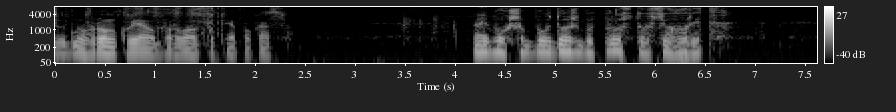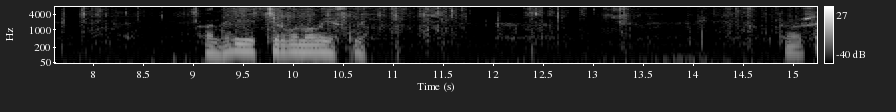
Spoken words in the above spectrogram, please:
І одну громку я оборвав, тут я показую. Дай Бог, щоб був дощ, бо просто все горить. Англієць червонолисний. Тож,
